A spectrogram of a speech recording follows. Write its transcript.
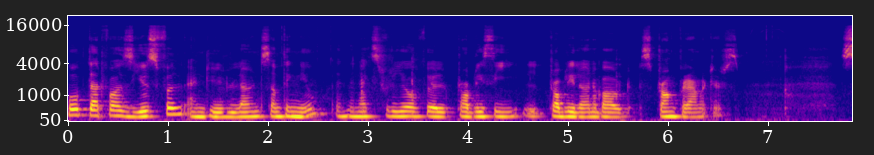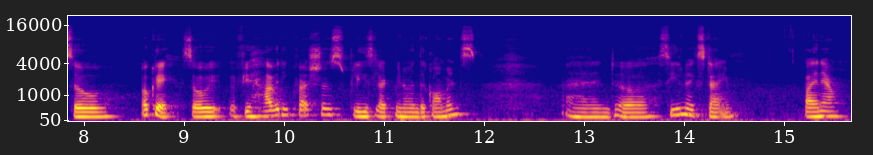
hope that was useful and you learned something new. In the next video we'll probably see probably learn about strong parameters. So okay so if you have any questions please let me know in the comments. And uh, see you next time. Bye now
